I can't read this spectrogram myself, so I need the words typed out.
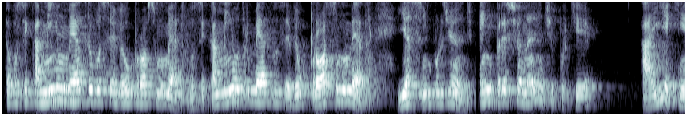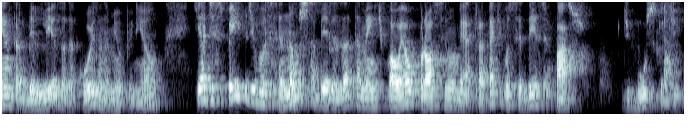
Então você caminha um metro, você vê o próximo metro. Você caminha outro metro, você vê o próximo metro. E assim por diante. É impressionante porque aí é que entra a beleza da coisa, na minha opinião, que a despeito de você não saber exatamente qual é o próximo metro, até que você dê esse passo de busca de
